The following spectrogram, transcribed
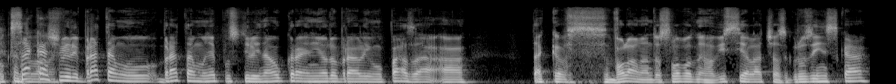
ukazovali... Sakašvili, brata mu, brata mu nepustili na Ukrajine, odobrali mu páza a tak volal nám do slobodného vysielača z Gruzínska.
